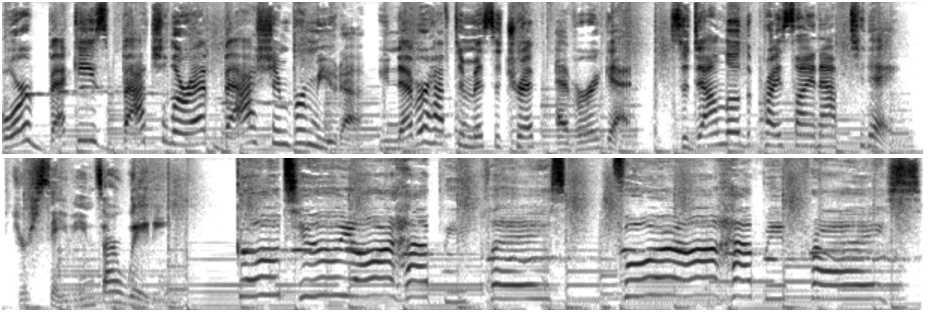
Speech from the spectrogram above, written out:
or Becky's Bachelorette Bash in Bermuda, you never have to miss a trip ever again. So, download the Priceline app today. Your savings are waiting. Go to your happy place for a happy price.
